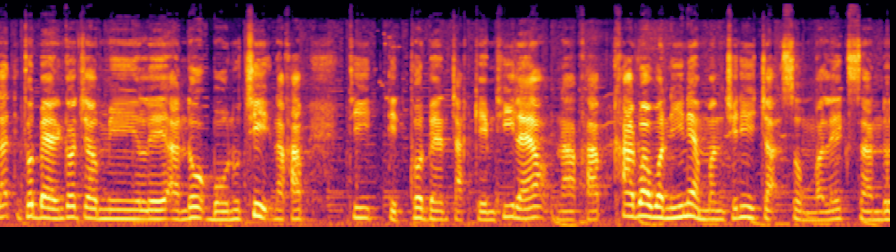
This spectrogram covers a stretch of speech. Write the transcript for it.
และติดโทษแบนก็จะมีเลอันโดโบนุชินะครับ ที่ติดโทษแบนจากเกมที่แล้วนะครับ คาดว่าวันนี้เนี่ยมันชินีจะส่งอเล็กซานโด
